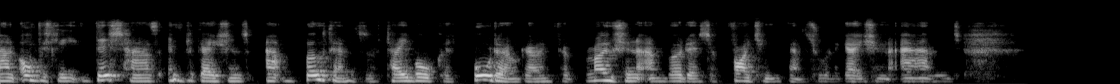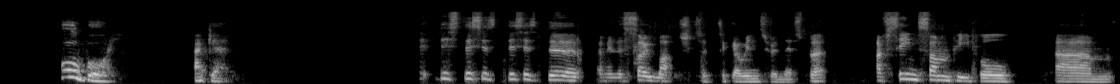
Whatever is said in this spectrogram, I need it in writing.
And obviously, this has implications at both ends of the table because Bordeaux are going for promotion and Rodez are fighting against relegation. And oh boy, again. This this is this is the I mean there's so much to, to go into in this, but I've seen some people um,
